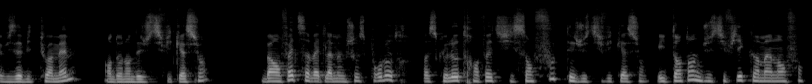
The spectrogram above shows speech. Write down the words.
vis-à-vis de toi-même en donnant des justifications, bah en fait, ça va être la même chose pour l'autre. Parce que l'autre, en fait, il s'en fout de tes justifications. Il t'entend te justifier comme un enfant.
